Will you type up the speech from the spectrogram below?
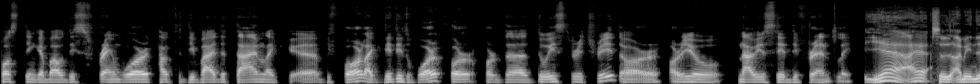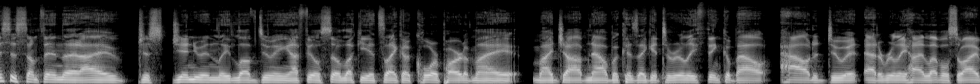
posting about this framework how to divide the time like uh, before. Like did it work for for the doist retreat or or you now you see it differently. Yeah i so i mean this is something that i just genuinely love doing. I feel so lucky. It's like a core part of my my job now because i get to really think about how to do it at a really high level. So i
